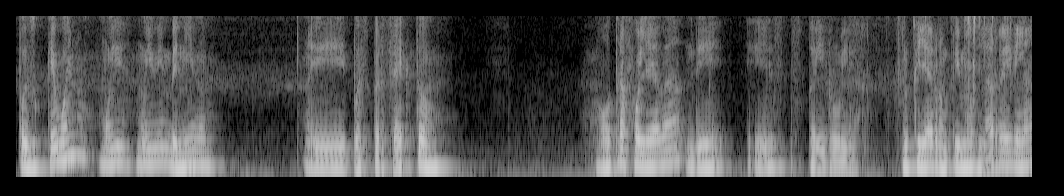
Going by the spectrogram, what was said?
Pues qué bueno, muy, muy bienvenido. Eh, pues perfecto. Otra foliada de el Spell Ruler. Creo que ya rompimos la regla.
